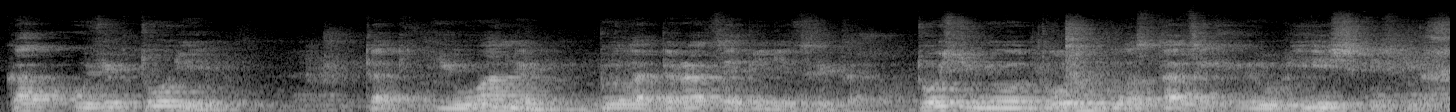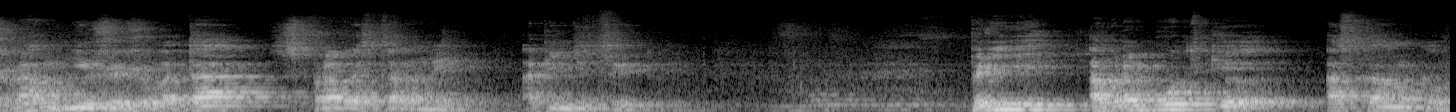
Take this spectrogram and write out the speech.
Как у Виктории, так и у Анны была операция аппендицита. То есть у него должен был остаться хирургический шрам ниже живота с правой стороны, аппендицит. При обработке останков,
